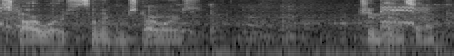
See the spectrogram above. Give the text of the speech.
Star Wars. Something from Star Wars. Jim Henson.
